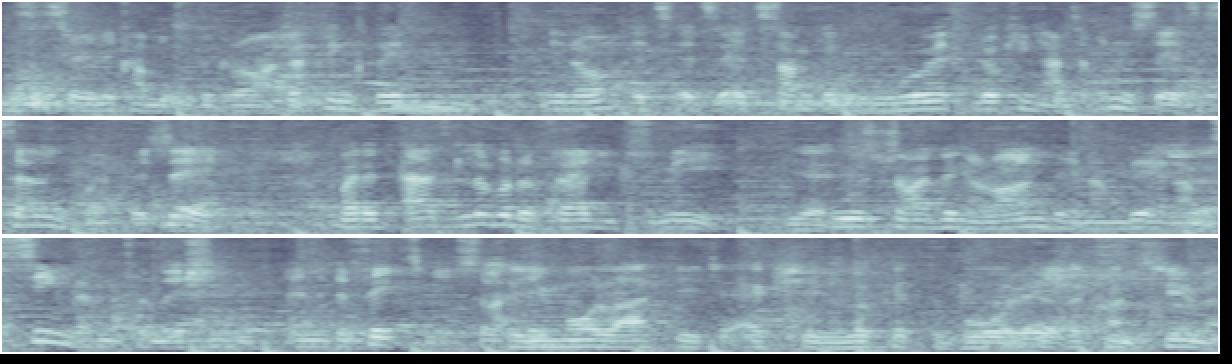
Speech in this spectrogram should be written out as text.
necessarily coming to the garage. I think then you know it's it's, it's something worth looking at. I wouldn't say it's a selling point per se but it adds a little bit of value to me yes. who's driving around there and I'm there and sure. I'm seeing that information and it affects me. So, so you're more likely to actually look at the board as a consumer.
